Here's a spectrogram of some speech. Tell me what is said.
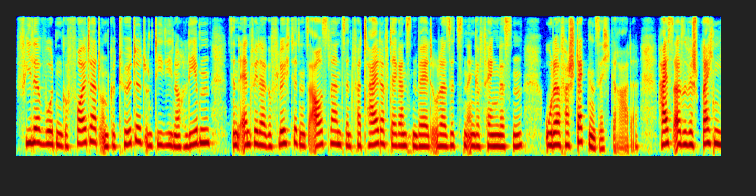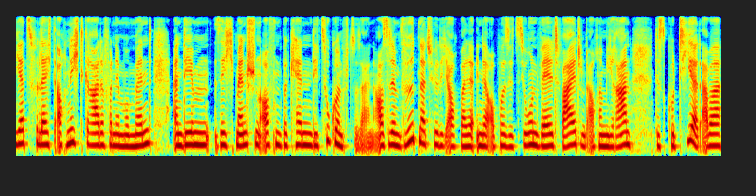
Viele wurden gefoltert und getötet und die, die noch leben, sind entweder geflüchtet ins Ausland, sind verteilt auf der ganzen Welt oder sitzen in Gefängnissen oder verstecken sich gerade. Heißt also, wir sprechen jetzt vielleicht auch nicht gerade von dem Moment, an dem sich Menschen offen bekennen, die Zukunft zu sein. Außerdem wird natürlich auch bei der, in der Opposition weltweit und auch im Iran diskutiert. Aber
